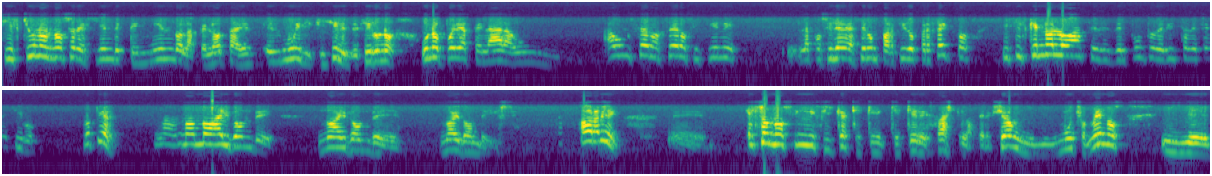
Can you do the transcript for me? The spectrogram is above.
si es que uno no se defiende teniendo la pelota, es, es muy difícil. Es decir, uno, uno puede apelar a un a un 0 a 0 si tiene la posibilidad de hacer un partido perfecto y si es que no lo hace desde el punto de vista defensivo, lo pierde. No, no, no hay donde, no hay donde, no hay donde irse. Ahora bien, eh, eso no significa que, que, que, desastre la selección, ni, mucho menos, y, eh,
